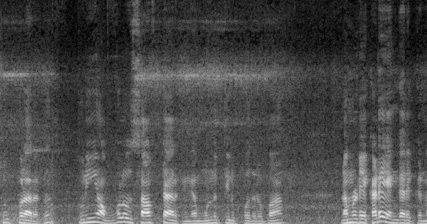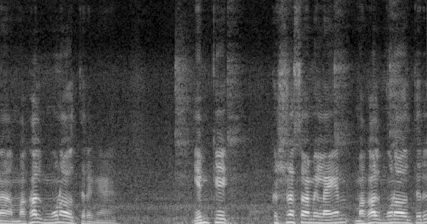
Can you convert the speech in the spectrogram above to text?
சூப்பராக இருக்கும் துணியும் அவ்வளோ சாஃப்டாக இருக்குங்க. முந்நூற்றி முப்பது ரூபாய். நம்மளுடைய கடை எங்கே இருக்குன்னா மகள் மூணாவது தெருங்க M K Krishnasamy lion Mahal மூணாவது தெரு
